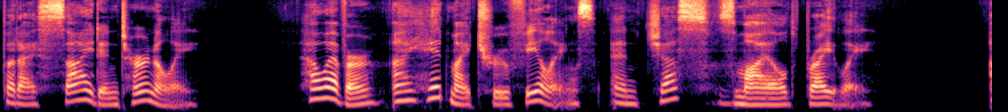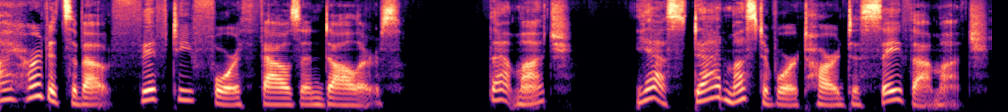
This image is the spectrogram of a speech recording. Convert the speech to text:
but I sighed internally. However, I hid my true feelings and just smiled brightly. I heard it's about $54,000. That much? Yes, Dad must have worked hard to save that much.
